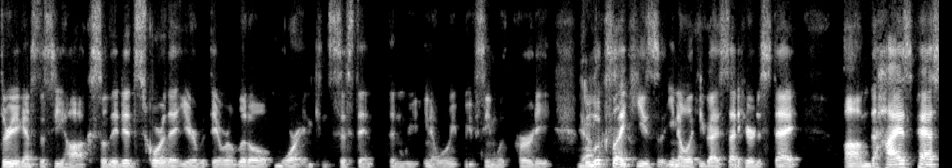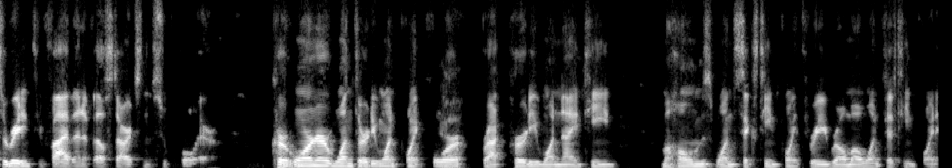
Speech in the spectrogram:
three against the Seahawks. So they did score that year, but they were a little more inconsistent than we, you know, we, have seen with Purdy. Yeah. It looks like he's, you know, like you guys said, here to stay. Um, the highest passer rating through five NFL starts in the Super Bowl era. Kurt Warner, 131.4, Brock Purdy, 119, Mahomes, 116.3, Romo, 115.8.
